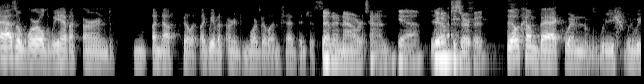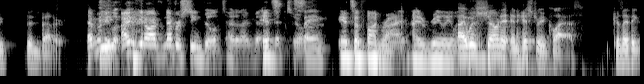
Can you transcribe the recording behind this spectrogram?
as a world, we haven't earned enough Bill. Like we haven't earned more Bill and Ted than just Then 70 an hour minutes. ten. Yeah. We don't deserve it. They'll come back when we when we've been better. that movie. look- I you know I've never seen Bill and Ted, and I meant, I It's meant to. Same. It's a fun ride. I really like I it. was shown it in history class because I think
